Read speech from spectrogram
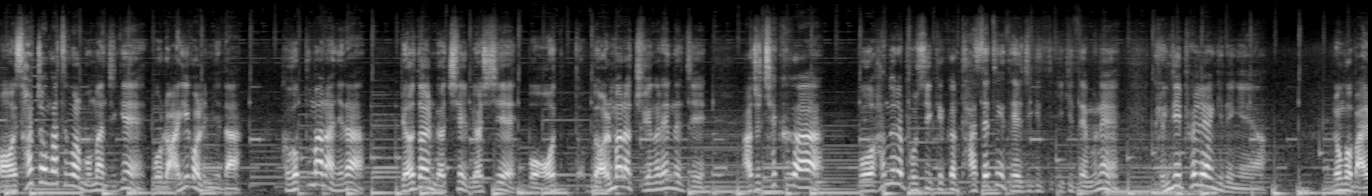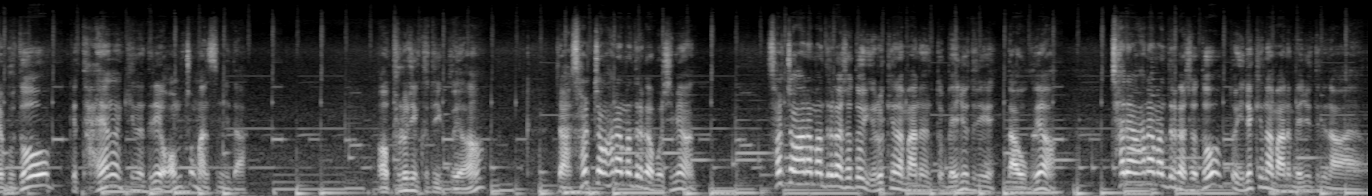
어, 설정 같은 걸 못 만지게 뭐 락이 걸립니다. 그것뿐만 아니라 몇 월 며칠 몇 시에 뭐 어, 얼마나 주행을 했는지 아주 체크가 뭐 한눈에 볼 수 있게끔 다 세팅이 되어 있기 때문에 굉장히 편리한 기능이에요. 이런 거 말고도 다양한 기능들이 엄청 많습니다. 어, 블루링크도 있고요. 자, 설정 하나만 들어가 보시면 설정 하나만 들어가셔도 이렇게나 많은 또 메뉴들이 나오고요. 차량 하나만 들어가셔도 또 이렇게나 많은 메뉴들이 나와요.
